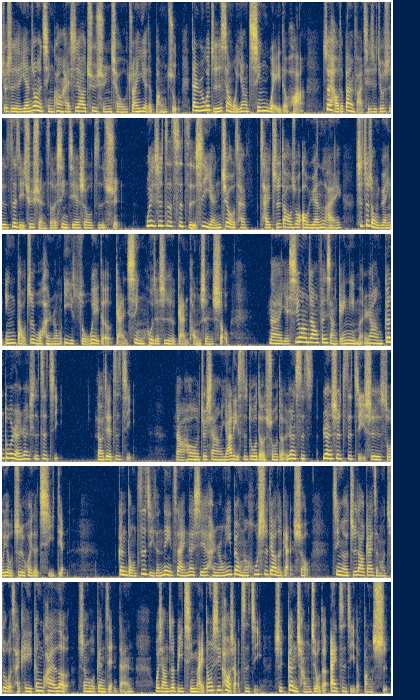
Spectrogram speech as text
就是严重的情况还是要去寻求专业的帮助。但如果只是像我一样轻微的话，最好的办法其实就是自己去选择性接收资讯。我也是这次仔细研究才才知道说，哦，原来是这种原因导致我很容易所谓的感性或者是感同身受。那也希望这样分享给你们，让更多人认识自己，了解自己。然后就像亚里士多德说的，认识认识自己是所有智慧的起点。更懂自己的内在那些很容易被我们忽视掉的感受，进而知道该怎么做才可以更快乐，生活更简单。我想这比起买东西犒赏自己，是更长久的爱自己的方式。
